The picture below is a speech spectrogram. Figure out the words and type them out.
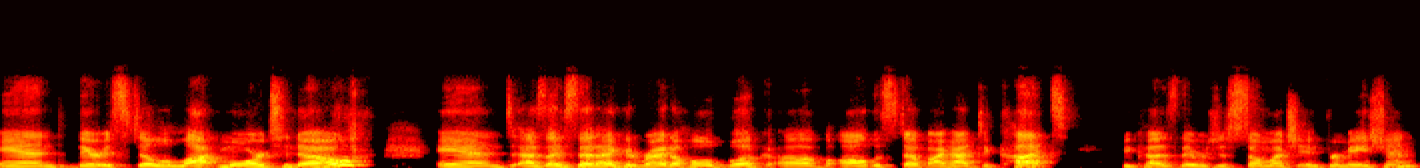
And there is still a lot more to know. And as i said i could write a whole book of all the stuff i had to cut because there was just so much information.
